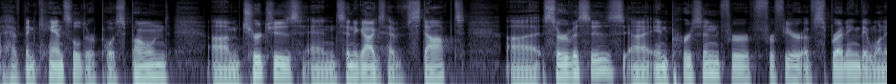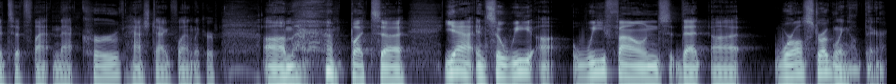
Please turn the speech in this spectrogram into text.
have been canceled or postponed. Um, churches and synagogues have stopped uh, services uh, in person for for fear of spreading. They wanted to flatten that curve. Hashtag flatten the curve. Um, but uh, yeah, and so we uh, we found that uh, we're all struggling out there.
